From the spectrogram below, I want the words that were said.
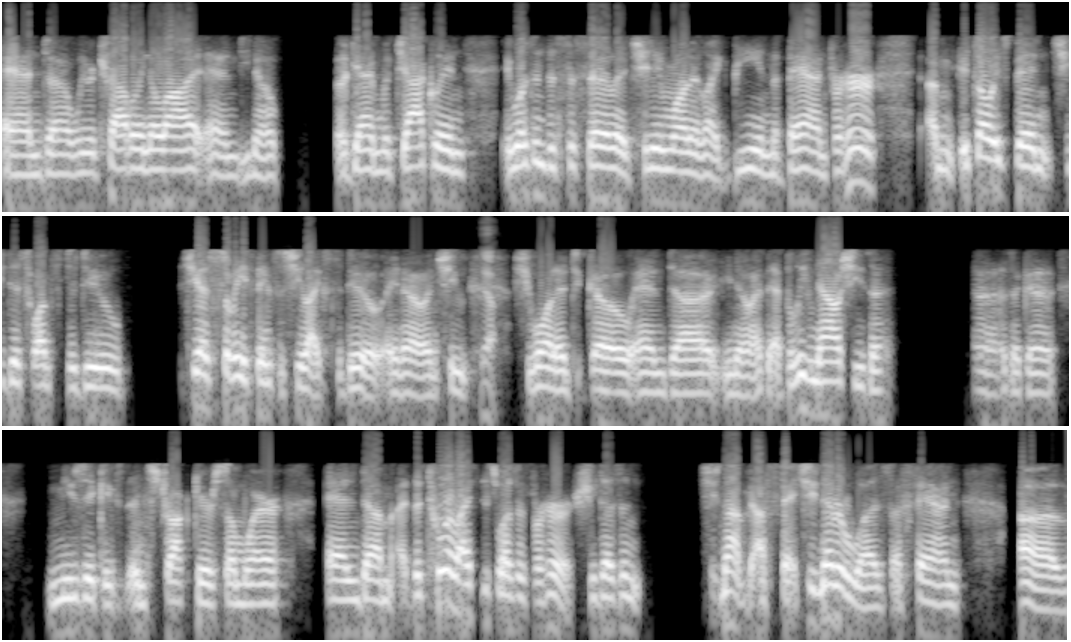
and uh, we were traveling a lot. And you know, again with Jacqueline, it wasn't necessarily that she didn't want to like be in the band. For her, um, it's always been she just wants to do. She has so many things that she likes to do, you know, and she yeah. she wanted to go and uh, you know I, I believe now she's a uh, like a music instructor somewhere. And um, the tour life just wasn't for her. She doesn't. She's not a fan. She never was a fan of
